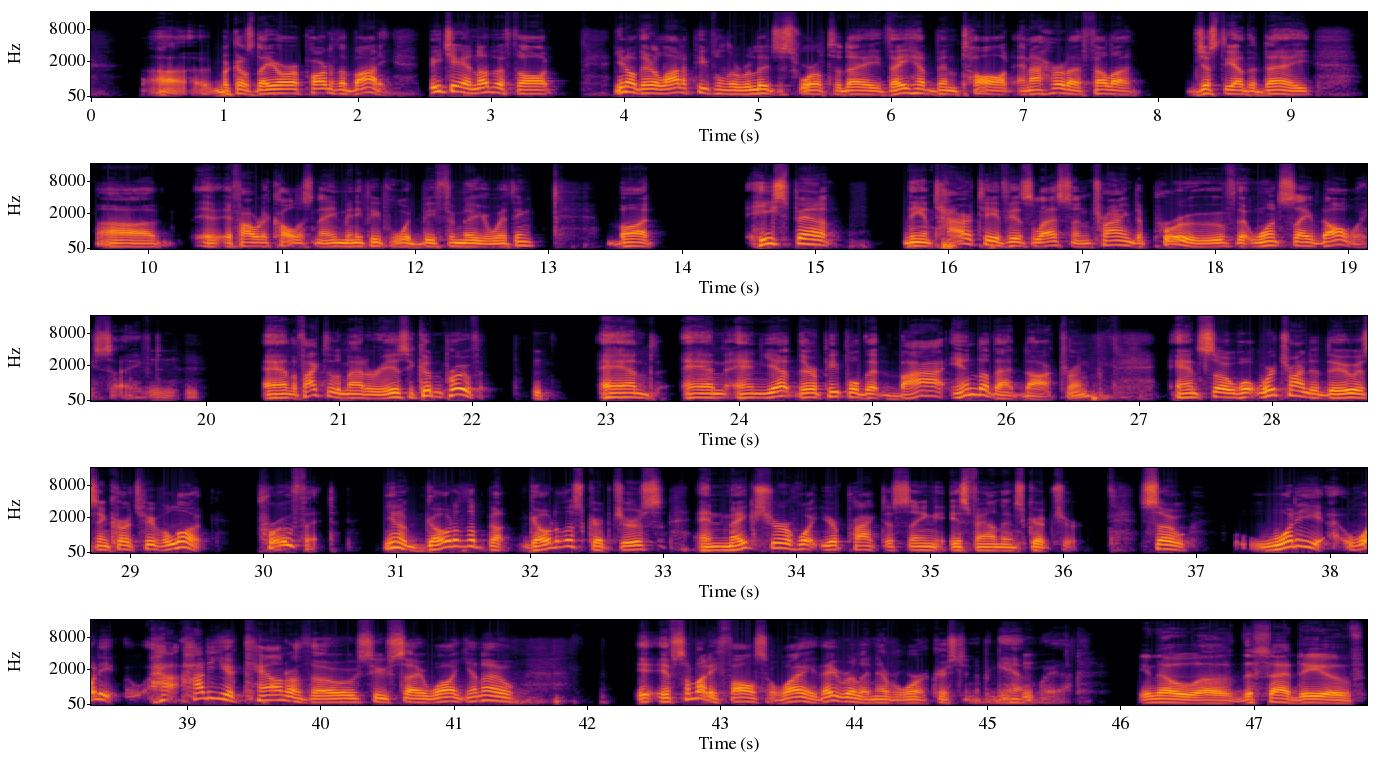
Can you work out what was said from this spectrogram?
uh, because they are a part of the body. BJ, another thought, you know, there are a lot of people in the religious world today, they have been taught, and I heard a fella just the other day, uh, if I were to call his name, many people would be familiar with him, but he spent the entirety of his lesson trying to prove that once saved, always saved. Mm-hmm. And the fact of the matter is, he couldn't prove it. and, and, and yet, there are people that buy into that doctrine. And so, what we're trying to do is encourage people look, prove it. You know, go to the go to the scriptures and make sure what you're practicing is found in scripture. So, what do you what do you, how, how do you counter those who say, well, you know, if somebody falls away, they really never were a Christian to begin hmm. with. You know, uh, this idea of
